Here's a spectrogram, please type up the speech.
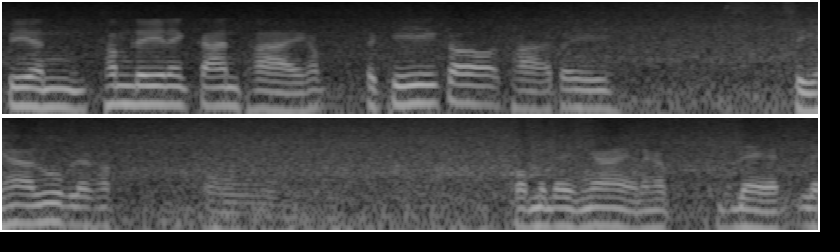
เปลี่ยนทำเลในการถ่ายครับตะกี้ก็ถ่ายไปสี่ห้ารูปแล้วครับ โอ้ก็ไม่ได้ง่ายนะครับ แดดแร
